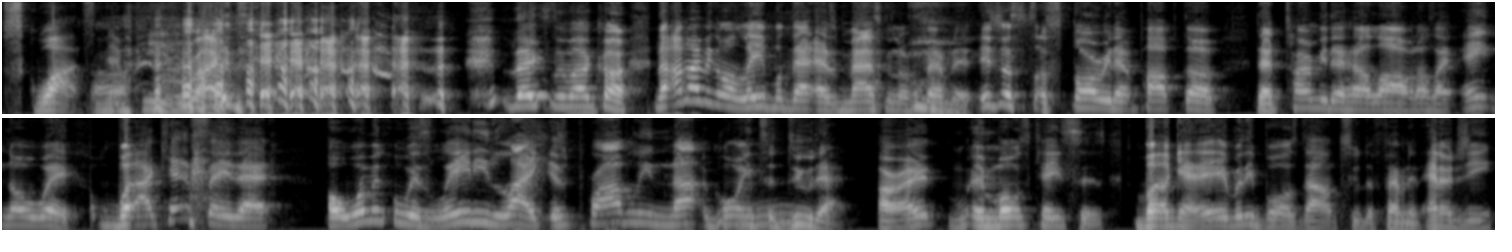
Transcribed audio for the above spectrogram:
squats, Oh. and pees right there next to my car. Now, I'm not even gonna label that as masculine or feminine. It's just a story that popped up that turned me the hell off. And I was like, ain't no way. But I can't say that a woman who is ladylike is probably not going to do mm. that. All right. In most cases. But again, it really boils down to the feminine energy.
